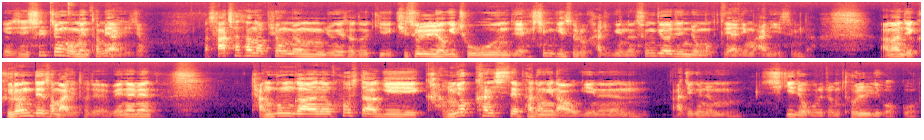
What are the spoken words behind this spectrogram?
이게 실적 모멘텀이 아니죠. 4차 산업혁명 중에서도 기 술력이 좋은 이제 핵심 기술을 가지고 있는 숨겨진 종목들이 아직 많이 있습니다. 아마 이제 그런 데서 많이 터져요. 왜냐면 당분간은 코스닥이 강력한 시세 파동이 나오기는 아직은 좀 시기적으로 좀 덜 익었고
